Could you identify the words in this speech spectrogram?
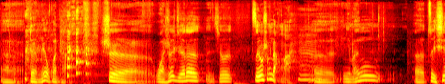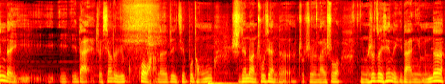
呃，对，没有观察，是我是觉得就是自由生长嘛，呃，你们呃最新的一一一代，就相对于过往的这些不同时间段出现的主持人来说，你们是最新的一代，你们的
